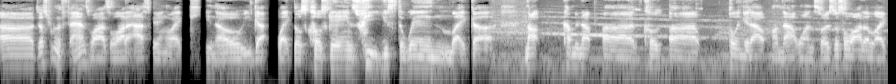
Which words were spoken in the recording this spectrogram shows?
Uh, just from the fans wise, a lot of asking, like, you know, you got like those close games we used to win, like, uh, not coming up, uh, close, uh, pulling it out on that one. So it's just a lot of like,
